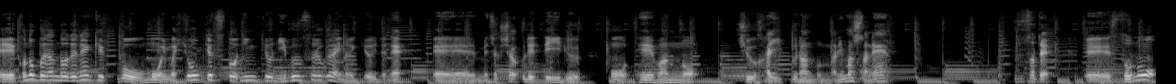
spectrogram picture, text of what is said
えーこのブランドでね、結構もう今、氷結と人気を二分するぐらいの勢いでね、えーめちゃくちゃ売れている、もう定番のチューハイブランドになりましたね。さて、えーその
